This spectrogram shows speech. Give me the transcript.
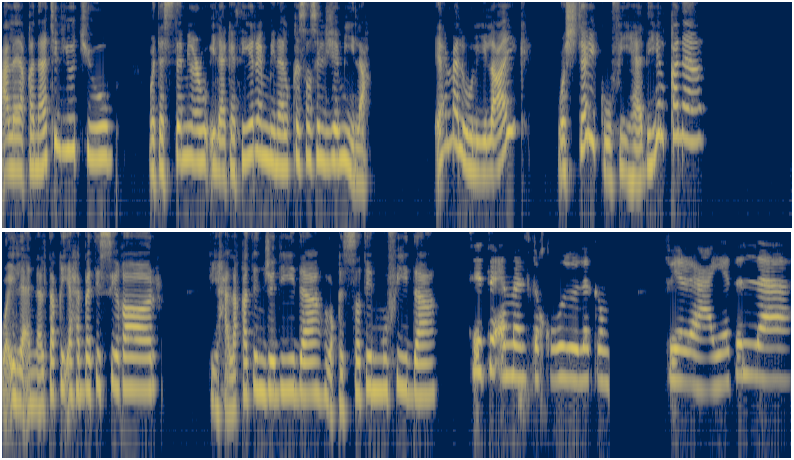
على قناة اليوتيوب وتستمعوا إلى كثير من القصص الجميلة. اعملوا لي لايك واشتركوا في هذه القناة. وإلى أن نلتقي أحبتي الصغار في حلقة جديدة وقصة مفيدة. تيتا أمل تقول لكم في رعاية الله.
